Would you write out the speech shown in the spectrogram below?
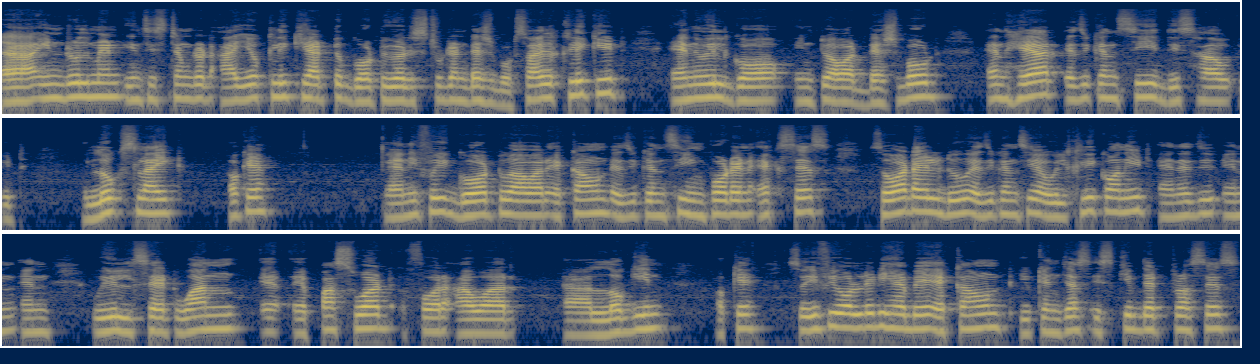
uh, enrollment in systeme.io click here to go to your student dashboard. So i'll click it and we'll go into our dashboard. And here as you can see this how it looks like okay? And if we go to our account as you can see important access. So what i'll do as you can see i will click on it and as you, and, and we will set one a, a password for our uh, login okay? So if you already have a account you can just skip that process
